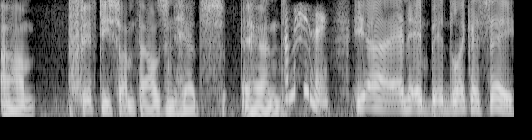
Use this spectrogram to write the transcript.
Um, 50 some thousand hits and amazing. Yeah and it, it, like i say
